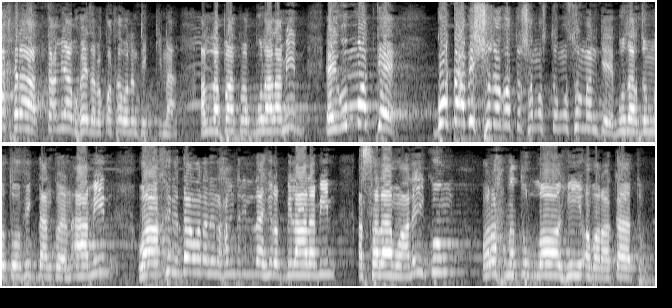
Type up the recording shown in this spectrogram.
আখেরাত কামিয়াব হয়ে যাবে, কথা বলেন ঠিক কিনা? আল্লাহ পাক রব্বুল আলামিন এই উম্মতকে গোটা বিশ্বজগতের সমস্ত মুসলমানকে বোঝার জন্য তৌফিক দান করেন। আমিন। ওয়া আখির দাওয়ানা আলহামদুলিল্লাহি রাব্বিল আলামিন। আসসালামু আলাইকুম ওয়া রাহমাতুল্লাহি ওয়া বারাকাতুহু।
